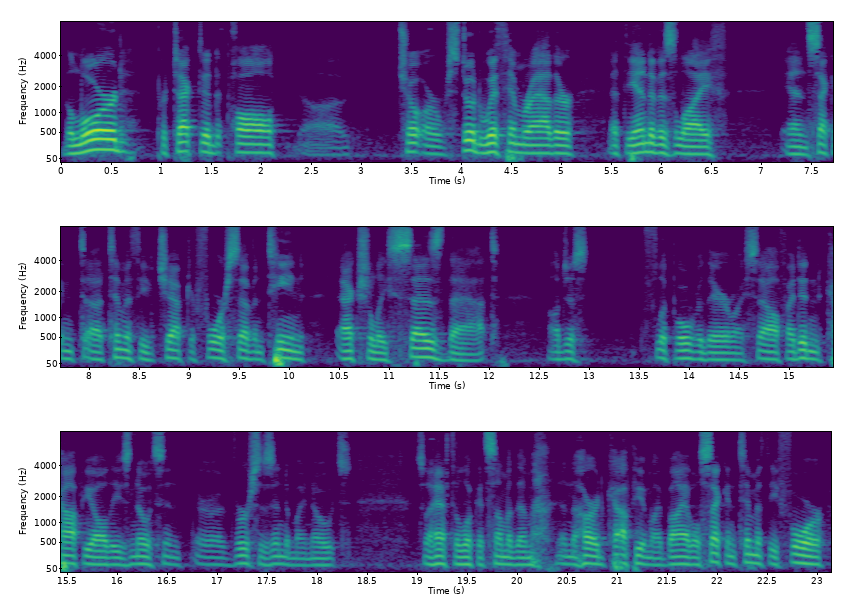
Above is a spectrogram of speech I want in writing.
The Lord protected Paul, uh, cho- or stood with him rather, at the end of his life. And 2 uh, Timothy chapter 4, 17 actually says that. I'll just flip over there myself. I didn't copy all these notes in, or verses into my notes. So I have to look at some of them in the hard copy of my Bible. 2 Timothy 4,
